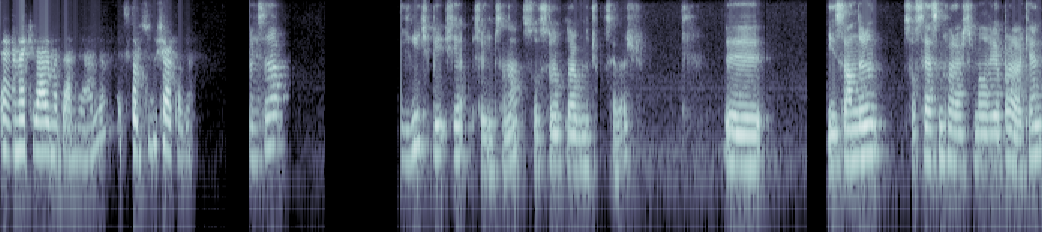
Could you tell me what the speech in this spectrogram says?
emek vermeden yani statüsü düşer tabii. Mesela ilginç bir şey söyleyeyim sana. Sosyologlar bunu çok sever. Ee, insanların sosyal sınıf araştırmaları yaparken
